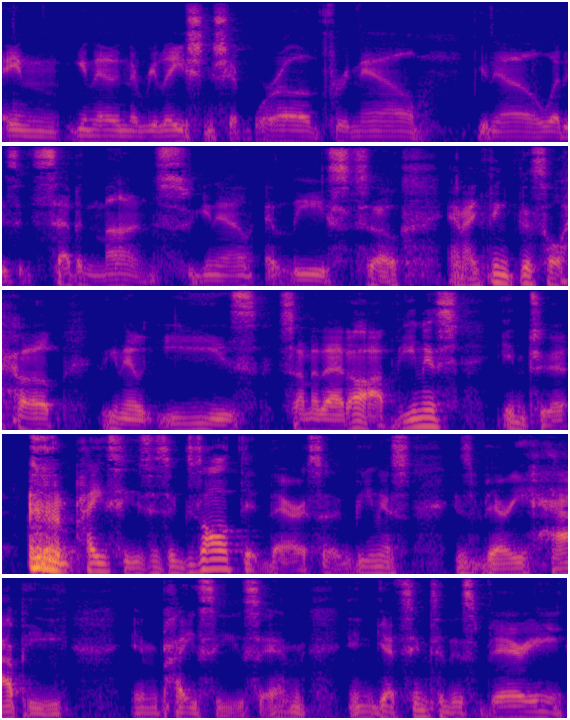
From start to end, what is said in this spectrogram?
in, you know, in the relationship world for now you know, what is it, seven months, you know, at least. So, and I think this will help, you know, ease some of that off. Venus into Pisces is exalted there. So Venus is very happy in Pisces and, and gets into this very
